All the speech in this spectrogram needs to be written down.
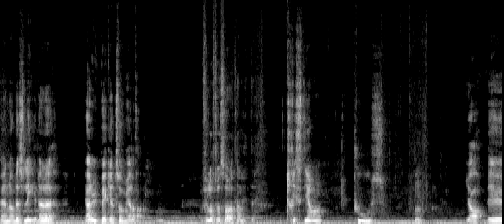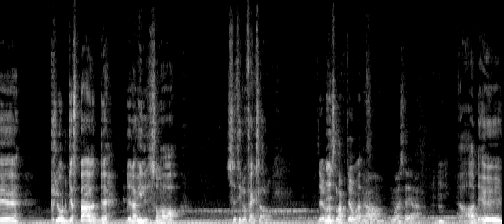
En av dess ledare är han utpekad som i alla fall. Förlåt, vad sa du att han hette? Christian Poos. Ja, det är Claude Gaspard de la Ville som har sett till att fängsla honom. Det var snabbt jobbat. Ja, må jag säga. Ja, det är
